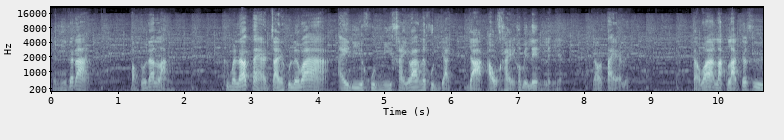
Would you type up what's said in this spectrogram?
อย่างนี้ก็ได้สองตัวด้านหลัง คือมันแล้วแต่ใจคุณเลยว่า ID คุณมีใครบ้างแล้วคุณอยากอยากเอาใครเข้าไปเล่นอะไรเงี้ยแล้วแต่เลย แต่ว่าหลักๆก็คือ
